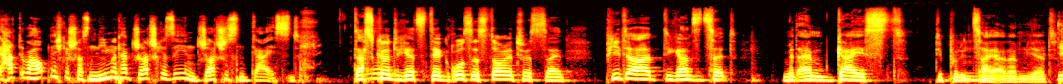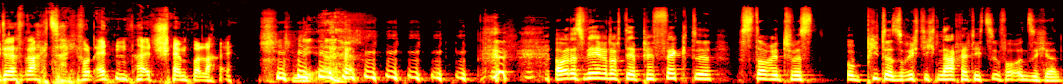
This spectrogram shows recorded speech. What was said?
hat überhaupt nicht geschossen. Niemand hat George gesehen. George ist ein Geist. Das könnte jetzt der große Story-Twist sein. Peter hat die ganze Zeit mit einem Geist die Polizei alarmiert. Die drei Fragezeichen von Enden Night Chamberlain. Nee, äh, Aber das wäre doch der perfekte Story-Twist, um Peter so richtig nachhaltig zu verunsichern.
